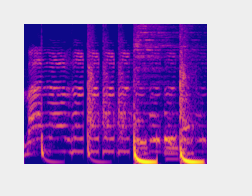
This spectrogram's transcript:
My love's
